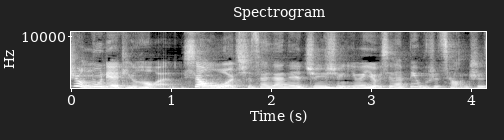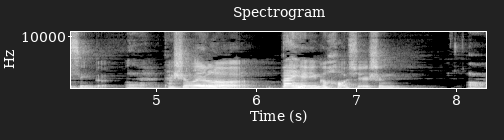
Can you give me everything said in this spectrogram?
这种目的也挺好玩的。像我去参加那个军训，因为有些它并不是强制性的，哦它是为了扮演一个好学生。哦，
